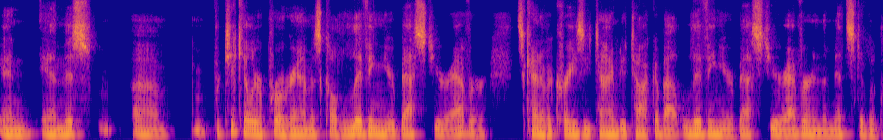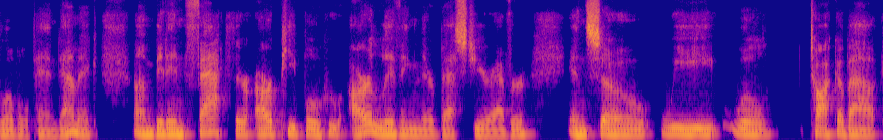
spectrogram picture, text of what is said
and, and this um, particular program is called Living Your Best Year Ever. It's kind of a crazy time to talk about living your best year ever in the midst of a global pandemic. Um, but in fact, there are people who are living their best year ever. And so we will talk about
